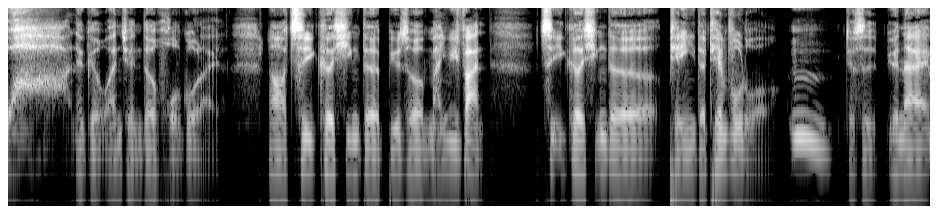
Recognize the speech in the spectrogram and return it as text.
哇，那个完全都活过来了。然后吃一颗星的，比如说鳗鱼饭，吃一颗星的便宜的天妇罗，嗯，就是原来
